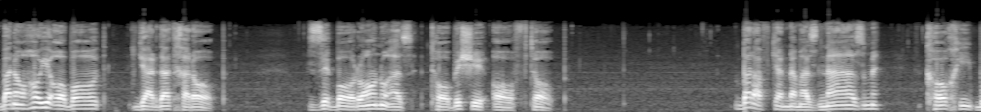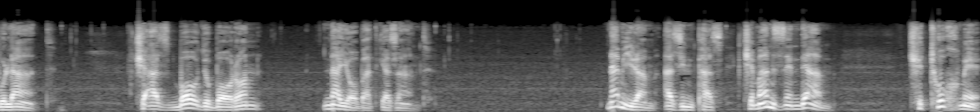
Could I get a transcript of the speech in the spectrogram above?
بناهای آباد گردد خراب ز باران و از تابش آفتاب. برافکندم از نظم کاخی بلند که از باد و باران نیابد گزند. نمیرم از این پس که من زنده ام که تخم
